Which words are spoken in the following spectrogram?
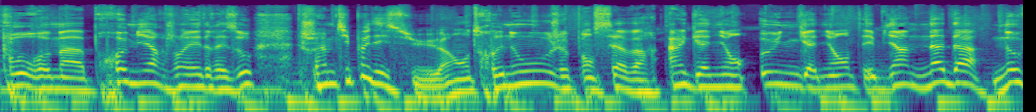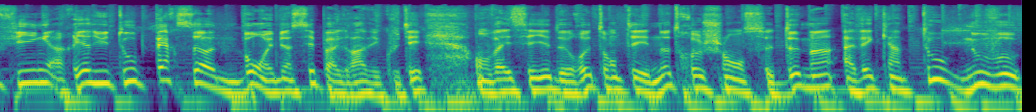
pour ma première journée de réseau, je suis un petit peu déçu. hein. Entre nous, je pensais avoir un gagnant ou une gagnante. Eh bien nada, nothing, rien du tout, personne. Bon, eh bien c'est pas grave. Écoutez, on va essayer de retenter notre chance demain avec un tout nouveau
